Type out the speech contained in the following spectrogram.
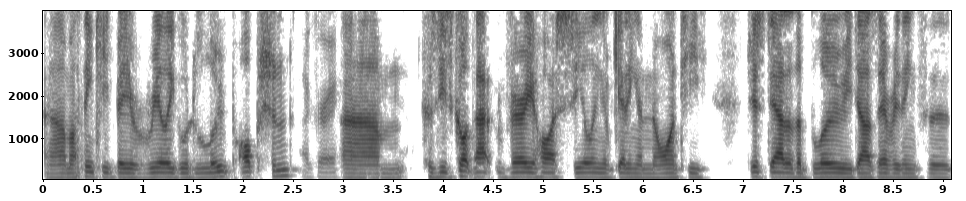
Um, I think he'd be a really good loop option. I agree. Because um, he's got that very high ceiling of getting a 90 just out of the blue. He does everything for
